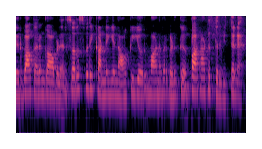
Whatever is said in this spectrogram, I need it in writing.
நிர்வாக அருங்காவலர் சரஸ்வதி கண்ணையன் ஆகியோர் மாணவர்களுக்கு பாராட்டு தெரிவித்தனர்.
